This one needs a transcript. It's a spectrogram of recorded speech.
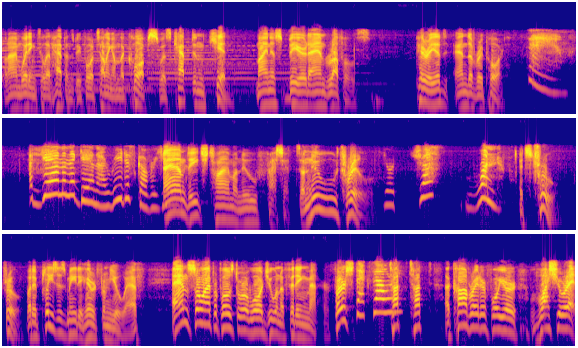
but I'm waiting till it happens before telling him the corpse was Captain Kidd, minus beard and ruffles. Period. End of report. Sam, again and again I rediscover you. And each time a new facet, a new thrill. You're just wonderful. It's true, true. But it pleases me to hear it from you, Effie. And so I propose to reward you in a fitting manner. First, Back salary? tut tut, a carburetor for your voiturette.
